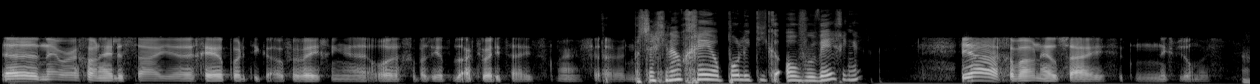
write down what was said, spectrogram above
Eh, nee hoor, gewoon hele saaie geopolitieke overwegingen, eh, gebaseerd op de actualiteit. Maar verder... Wat zeg je nou? Geopolitieke overwegingen? Ja, gewoon heel saai. Niks bijzonders. Oh,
